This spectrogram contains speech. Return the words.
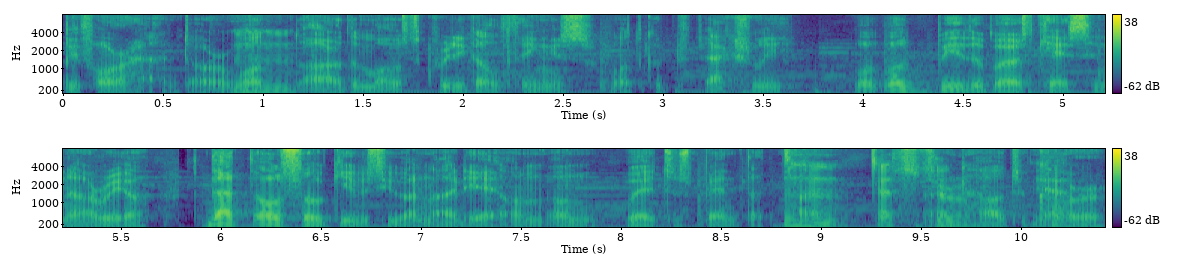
beforehand, or what are the most critical things? What could actually what would be the worst case scenario? That also gives you an idea on on where to spend that time Mhm, That's true. and how to Yeah. cover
